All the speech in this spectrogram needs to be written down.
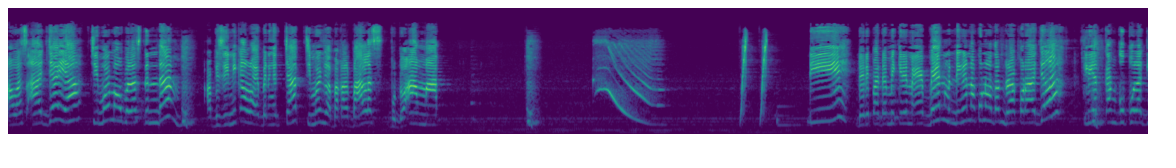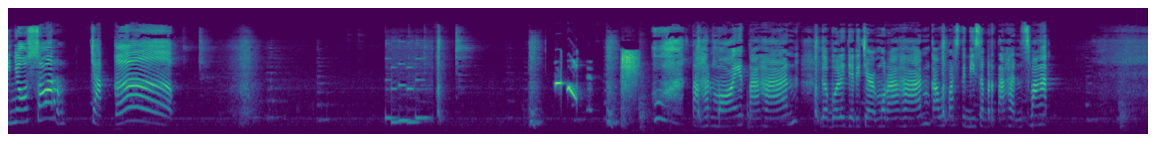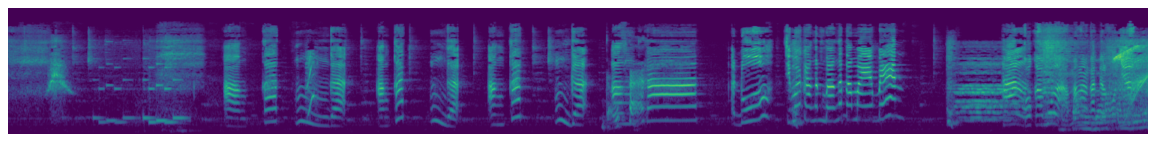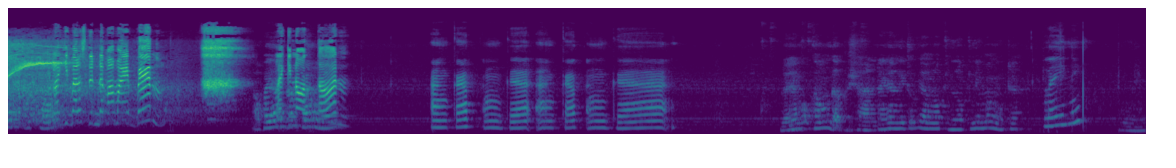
Awas aja ya, Cimoy mau balas dendam. Abis ini kalau Eben ngechat, Cimoy nggak bakal balas. Bodoh amat. Dih, daripada mikirin Eben, mendingan aku nonton drakor aja lah. Lihat Kang lagi nyosor. Cakep. Jadi cewek murahan. Kamu pasti bisa bertahan. Semangat. Angkat, enggak. Angkat, enggak. Angkat, enggak. Angkat. Aduh, Cimoy kangen banget sama Eben. Halo, Kok kamu lama ngangkat teleponnya? lagi balas dendam sama Eben. Lagi nonton. Angkat enggak, angkat enggak. Lah yang kok kamu nggak bersantai kan itu yang login login emang udah. Lah ini Hmm.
